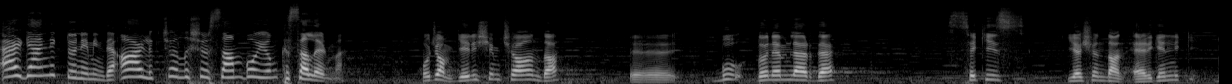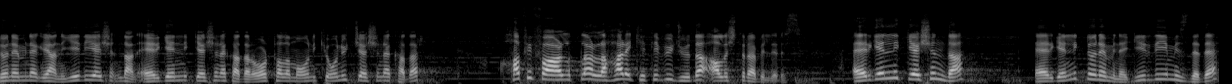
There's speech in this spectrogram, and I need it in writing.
ergenlik döneminde ağırlık çalışırsam boyum kısalır mı? Hocam gelişim çağında e, bu dönemlerde 8 yaşından ergenlik dönemine yani 7 yaşından ergenlik yaşına kadar ortalama 12-13 yaşına kadar hafif ağırlıklarla hareketi vücuda alıştırabiliriz. Ergenlik yaşında ergenlik dönemine girdiğimizde de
